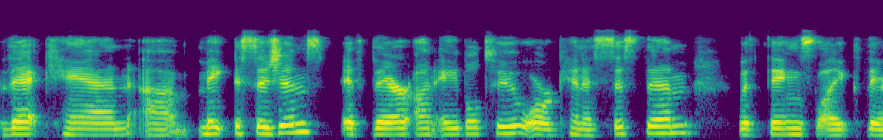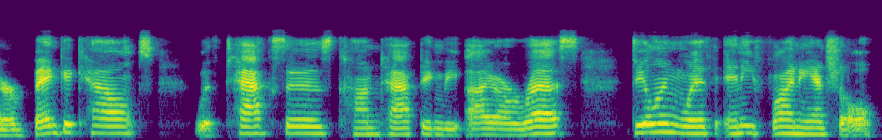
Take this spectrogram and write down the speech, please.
that can um, make decisions if they're unable to or can assist them with things like their bank accounts, with taxes, contacting the IRS, dealing with any financial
